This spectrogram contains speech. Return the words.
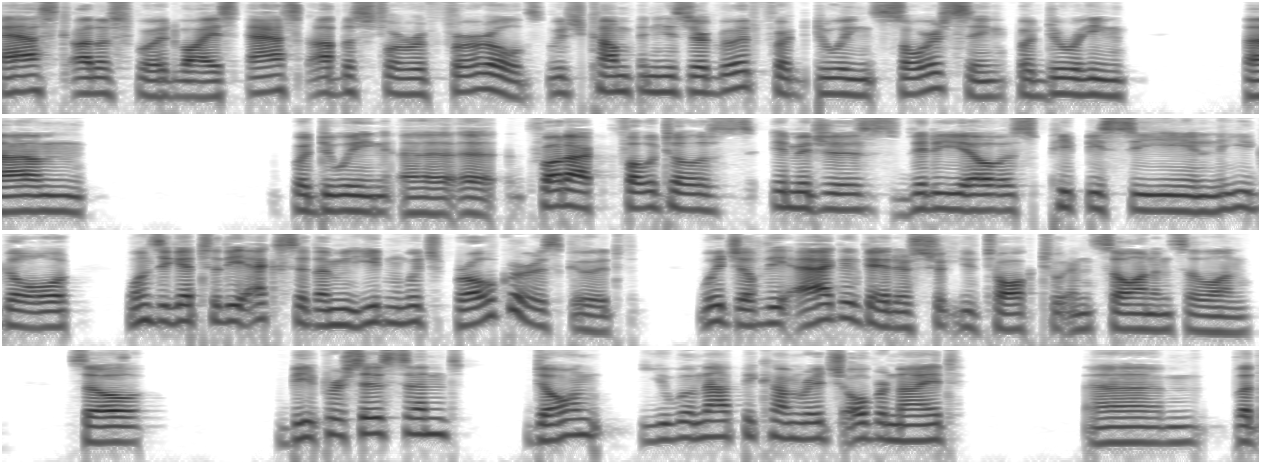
ask others for advice, ask others for referrals, which companies are good for doing sourcing, for doing um, for doing uh, uh, product photos, images, videos, PPC, legal. Once you get to the exit, I mean, even which broker is good, which of the aggregators should you talk to, and so on and so on. So be persistent. Don't you will not become rich overnight. Um, but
